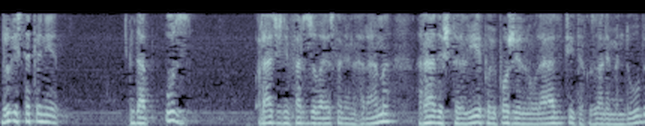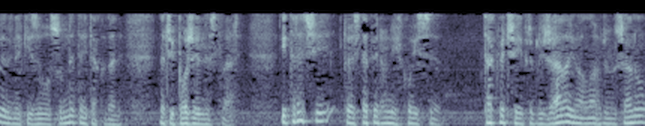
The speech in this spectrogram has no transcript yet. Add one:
Drugi stepen je da uz rađenjem farzova i ostavljanjem harama rade što je lijepo i poželjno uraditi, takozvane mendube ili neki zovu sunnete i tako dalje. Znači poželjne stvari. I treći, to je stepen onih koji se takmiče i približavaju Allahu Đelšanu,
